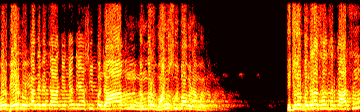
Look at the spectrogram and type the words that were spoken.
ਹੁਣ ਫੇਰ ਲੋਕਾਂ ਦੇ ਵਿੱਚ ਆ ਕੇ ਕਹਿੰਦੇ ਅਸੀਂ ਪੰਜਾਬ ਨੂੰ ਨੰਬਰ 1 ਸੂਬਾ ਬਣਾਵਾਂਗੇ। ਤੇ ਜਦੋਂ 15 ਸਾਲ ਸਰਕਾਰ ਸੀ,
